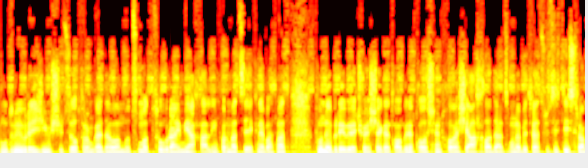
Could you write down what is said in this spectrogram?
მუდმივ რეჟიმში ვცდილობთ რომ გადავამოწმოთ თუ რაიმე ახალი ინფორმაცია ექნებათ მათ ბუნებრივია ჩვენ შეგატყობინებთ ყოველ შემთხვევაში ახლა დარწმუნებით რაც ვიცით ის რომ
